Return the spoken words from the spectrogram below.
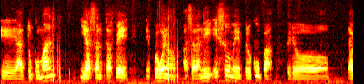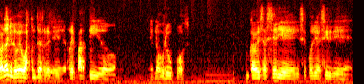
eh, a Tucumán y a Santa Fe. Después, bueno, a Sarandí. Eso me preocupa, pero la verdad que lo veo bastante eh, repartido en los grupos. Un cabeza serie se podría decir que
